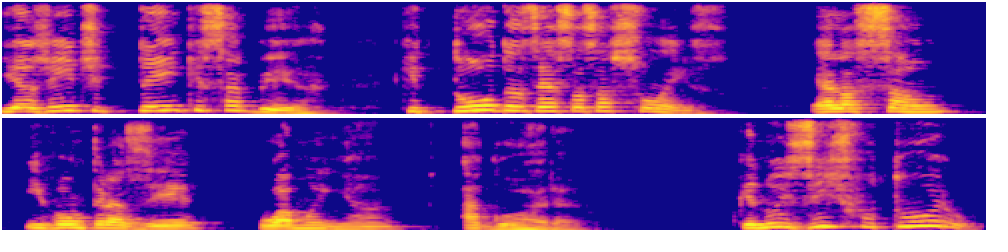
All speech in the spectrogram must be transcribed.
E a gente tem que saber que todas essas ações, elas são e vão trazer o amanhã agora. Porque não existe futuro.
